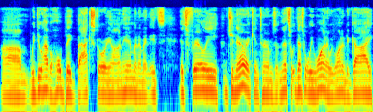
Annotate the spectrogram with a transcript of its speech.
Um, we do have a whole big backstory on him, and I mean it's it's fairly generic in terms of that's what that's what we wanted. We wanted a guy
